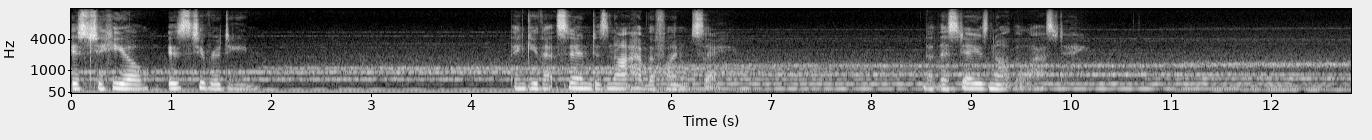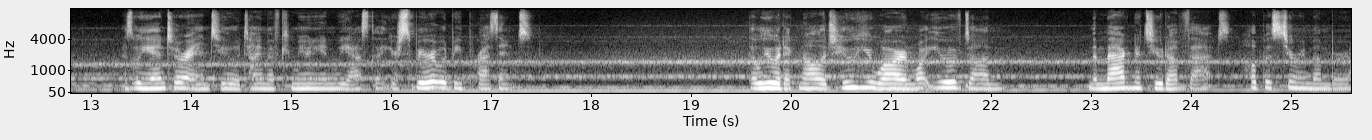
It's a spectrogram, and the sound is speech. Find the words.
is to heal, is to redeem. Thank you that sin does not have the final say, that this day is not the last day. As we enter into a time of communion, we ask that your spirit would be present, that we would acknowledge who you are and what you have done, the magnitude of that. Help us to remember,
